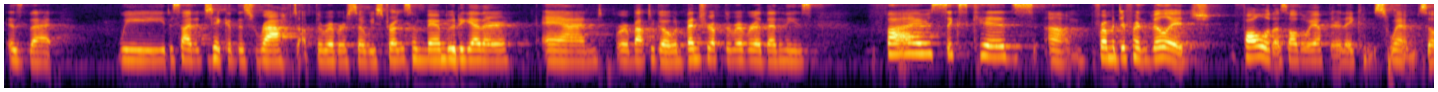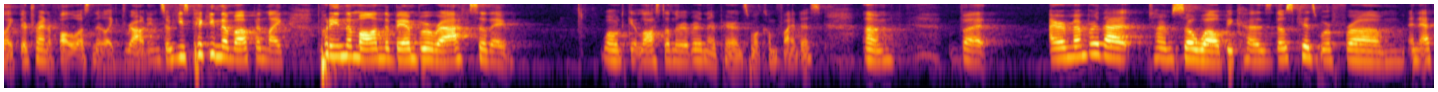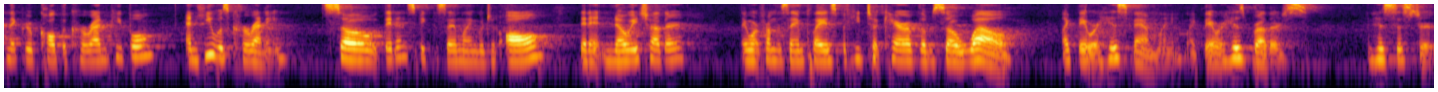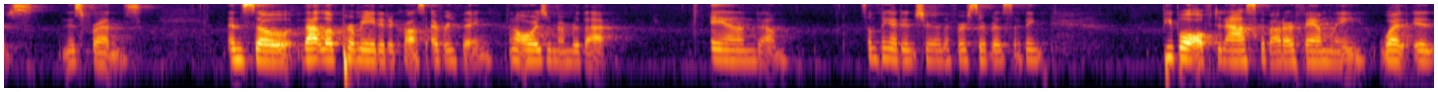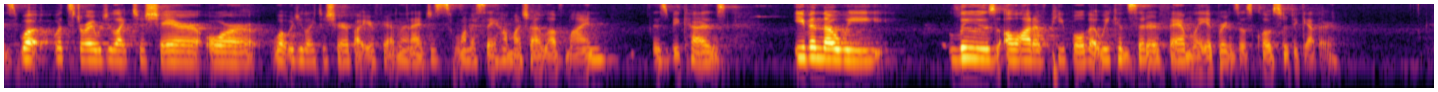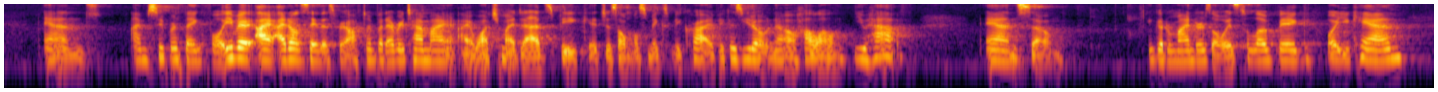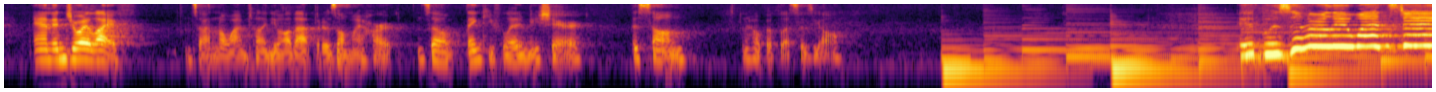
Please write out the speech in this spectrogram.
is that we decided to take this raft up the river. So we strung some bamboo together and we're about to go adventure up the river. Then these five, six kids um, from a different village followed us all the way up there. They couldn't swim, so like they're trying to follow us and they're like drowning. So he's picking them up and like putting them on the bamboo raft so they won't get lost on the river and their parents won't come find us. Um, but I remember that time so well because those kids were from an ethnic group called the Karen people, and he was Karenni. So they didn't speak the same language at all. They didn't know each other. They weren't from the same place, but he took care of them so well, like they were his family, like they were his brothers and his sisters and his friends. And so that love permeated across everything, and I'll always remember that. And um, something I didn't share in the first service, I think people often ask about our family what is what what story would you like to share or what would you like to share about your family and i just want to say how much i love mine is because even though we lose a lot of people that we consider family it brings us closer together and i'm super thankful even i, I don't say this very often but every time I, I watch my dad speak it just almost makes me cry because you don't know how long you have and so a good reminder is always to love big while you can and enjoy life. And so I don't know why I'm telling you all that, but it was on my heart. And so thank you for letting me share this song. And I hope it blesses y'all. It was early Wednesday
